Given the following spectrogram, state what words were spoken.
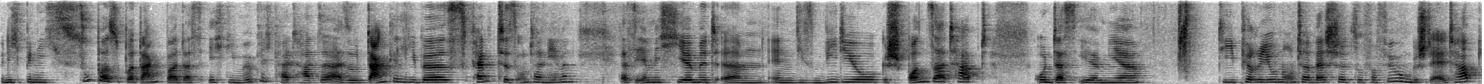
bin ich, bin ich super, super dankbar, dass ich die Möglichkeit hatte. Also danke, liebes Femtis-Unternehmen, dass ihr mich hiermit ähm, in diesem Video gesponsert habt und dass ihr mir die Periodenunterwäsche zur Verfügung gestellt habt,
